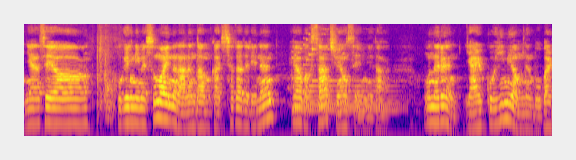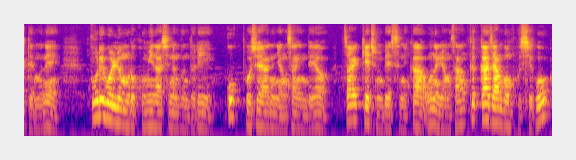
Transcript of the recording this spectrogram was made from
안녕하세요. 고객님의 숨어있는 아름다움까지 찾아드리는 헤어박사 주영쌤입니다. 오늘은 얇고 힘이 없는 모발 때문에 뿌리 볼륨으로 고민하시는 분들이 꼭 보셔야 하는 영상인데요. 짧게 준비했으니까 오늘 영상 끝까지 한번 보시고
